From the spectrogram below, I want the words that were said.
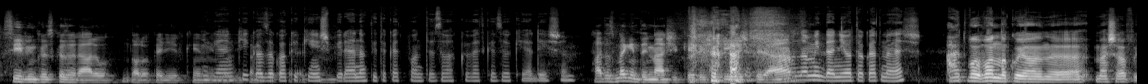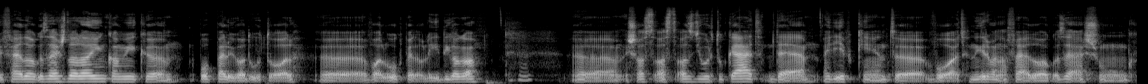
Szívünkhöz közel álló dalok egyébként. Igen, kik azok, akik szeretném. inspirálnak titeket? Pont ez a következő kérdésem. Hát ez megint egy másik kérdés, hogy inspirál. Mondom, mindannyiótokat más. Hát vannak olyan vagy feldolgozás dalaink, amik pop előadótól valók, például Lady Gaga, uh-huh. uh, és azt, azt, azt gyúrtuk át, de egyébként volt Nirvana feldolgozásunk,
